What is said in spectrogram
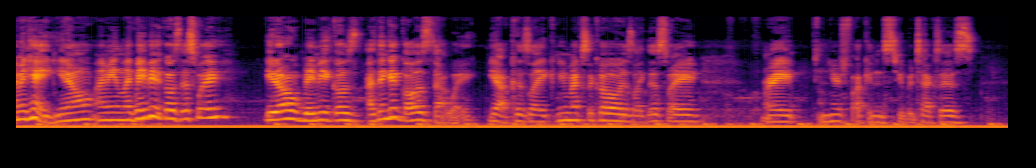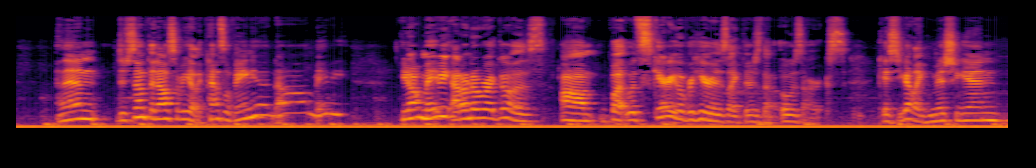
I mean, hey, you know, I mean, like maybe it goes this way. You know, maybe it goes. I think it goes that way. Yeah, because like New Mexico is like this way, right? And here's fucking stupid Texas. And then there's something else over here, like Pennsylvania. No, maybe. You know, maybe I don't know where it goes. Um, but what's scary over here is like there's the Ozarks. Okay, so you got like Michigan.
